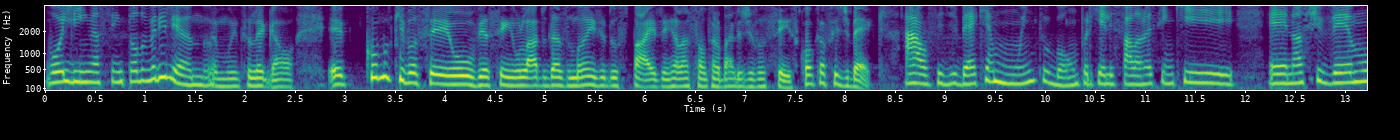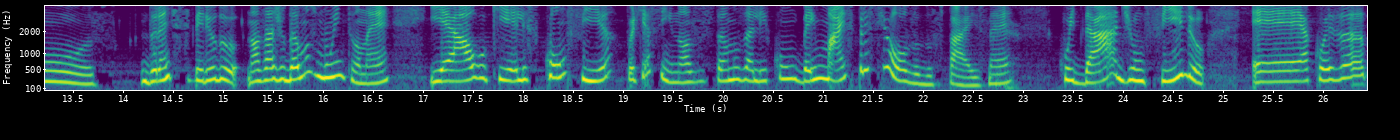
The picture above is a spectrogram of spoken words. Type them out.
o olhinho assim todo brilhando. É muito legal. É, como que você ouve assim o lado das mães e dos pais em relação ao trabalho de vocês? Qual que é o feedback? Ah, o feedback é muito bom, porque eles falaram assim que eh, nós tivemos. Durante esse período, nós ajudamos muito, né? E é algo que eles confiam, porque assim, nós estamos ali com o bem mais precioso dos pais, né? Cuidar de um filho é a coisa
